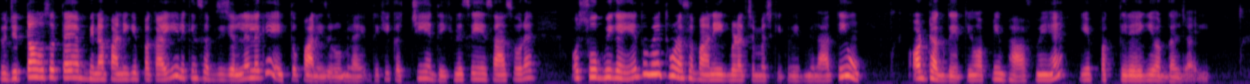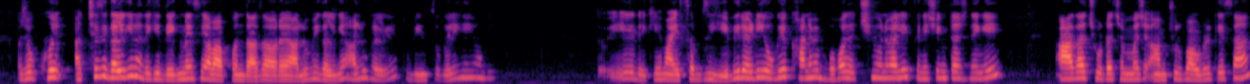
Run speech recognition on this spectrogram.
तो जितना हो सकता है बिना पानी के पकाइए, लेकिन सब्ज़ी जलने लगे तो पानी ज़रूर मिलाइए। देखिए, कच्ची है, देखने से एहसास हो रहा है, और सूख भी गई है तो मैं थोड़ा सा पानी एक बड़ा चम्मच के करीब मिलाती हूँ और ढक देती हूँ। अपनी भाफ में है, ये पकती रहेगी और गल जाएगी। और जब खुद अच्छे से गल गई ना, देखिए, देखने से अब आपको अंदाज़ा हो रहा है, आलू भी गल गए, आलू गल गए तो बीन्स तो गली गई होंगी। तो ये देखिए, हमारी सब्ज़ी ये भी रेडी हो गई खाने में बहुत अच्छी होने वाली फिनिशिंग टच देंगे। आधा छोटा चम्मच आमचूर पाउडर के साथ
